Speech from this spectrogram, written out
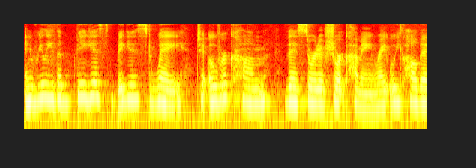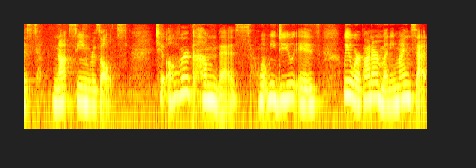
And really, the biggest, biggest way to overcome this sort of shortcoming, right? What we call this not seeing results. To overcome this, what we do is we work on our money mindset.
